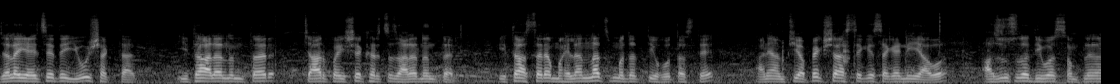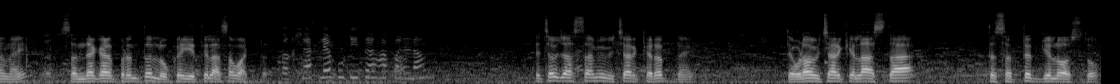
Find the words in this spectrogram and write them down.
ज्याला यायचे ते येऊ शकतात. इथं आल्यानंतर चार पैसे खर्च झाल्यानंतर इथं असणाऱ्या महिलांनाच मदत ती होत असते. आणि आमची अपेक्षा असते की सगळ्यांनी यावं. अजूनसुद्धा दिवस संपलेला नाही. संध्याकाळपर्यंत लोक येतील असं वाटतं. पक्षातल्या फुटीचा हा परिणाम? त्याच्यावर जास्त आम्ही विचार करत नाही. तेवढा विचार केला असता तर सत्तेत गेलो असतो.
